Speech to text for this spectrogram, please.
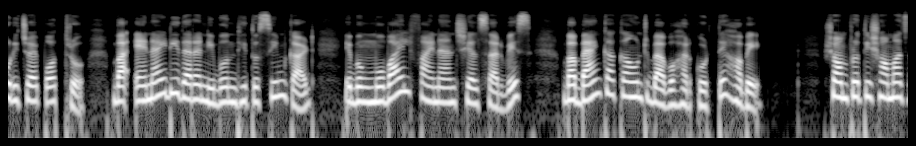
পরিচয়পত্র বা এনআইডি দ্বারা নিবন্ধিত সিম কার্ড এবং মোবাইল ফাইন্যান্সিয়াল সার্ভিস বা ব্যাংক অ্যাকাউন্ট ব্যবহার করতে হবে। সম্প্রতি সমাজ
